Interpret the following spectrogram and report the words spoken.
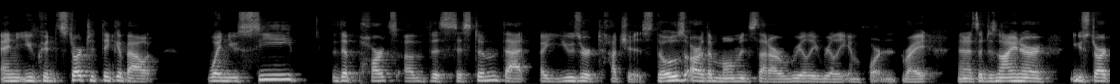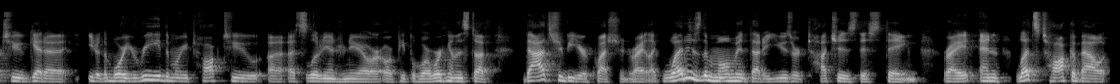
And you could start to think about when you see the parts of the system that a user touches. Those are the moments that are really really important right? And as a designer you start to get a you know the more you read the more you talk to a, a solidity engineer or, or people who are working on this stuff that should be your question right? Like what is the moment that a user touches this thing right? And let's talk about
